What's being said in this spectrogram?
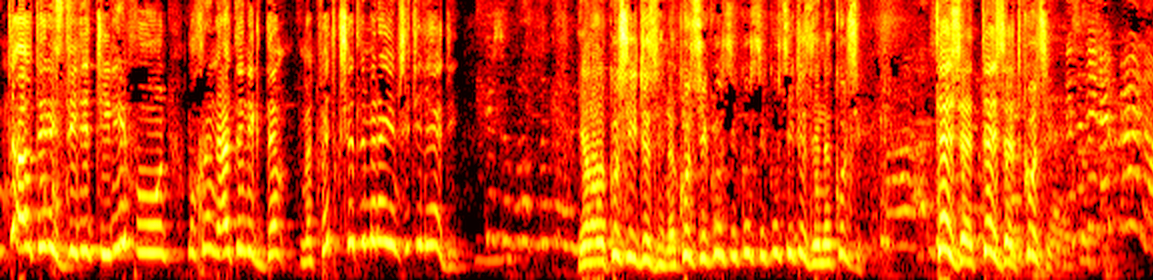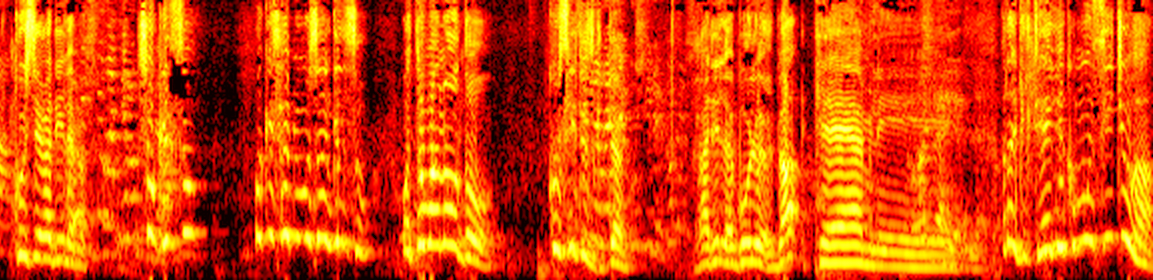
انت عاوتاني جديدي التليفون. الاخرين عاوتاني قدام. ما كفاتكش هاد المرايه مشيتي لهادي. يلا كلشي يدوز هنا. كلشي كلشي كلشي كلشي يدوز هنا. كلشي تجد تجد كلشي ليش غادي يلعب معنا. كلشي غادي يلعب. شو جلسوا وكيسحبني واش غنجلسوا وانتوما نوضوا يدوز قدام. يلعبوا غادي نلعبوا لعبة كاملين. راه قلتها لكم ونسيتوها.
